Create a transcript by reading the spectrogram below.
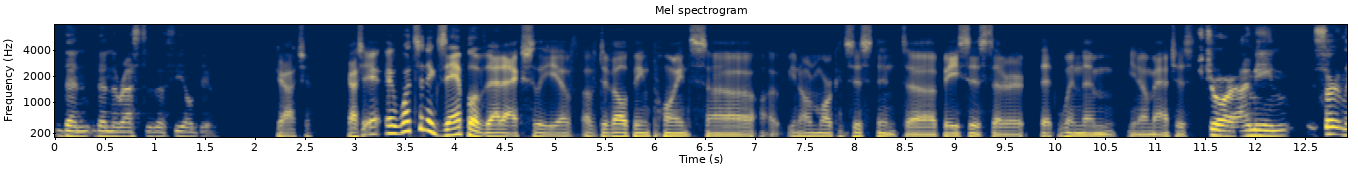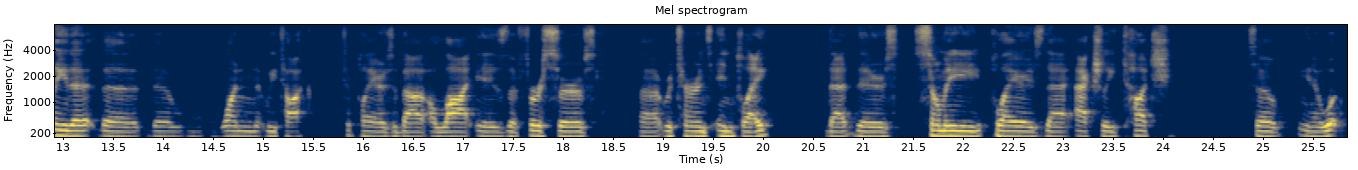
than than the rest of the field do. Gotcha. Gotcha. And what's an example of that actually of, of developing points, uh, uh, you know, on a more consistent uh, basis that are that win them, you know, matches? Sure. I mean, certainly the the the one that we talk to players about a lot is the first serves uh, returns in play. That there's so many players that actually touch. So you know what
